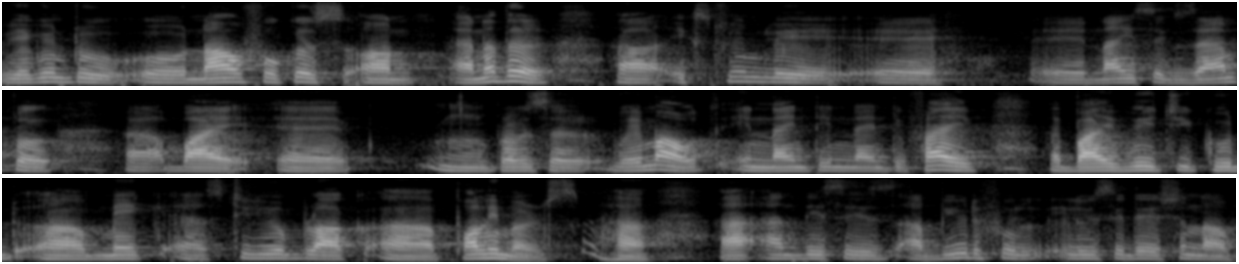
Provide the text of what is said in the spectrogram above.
we are going to now focus on another extremely a nice example uh, by um, Professor Waymouth in 1995 by which he could uh, make stereo block polymers and this is a beautiful elucidation of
